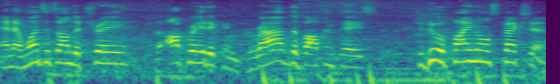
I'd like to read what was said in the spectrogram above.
And then once it's on the tray, the operator can grab the bottom case to do a final inspection.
